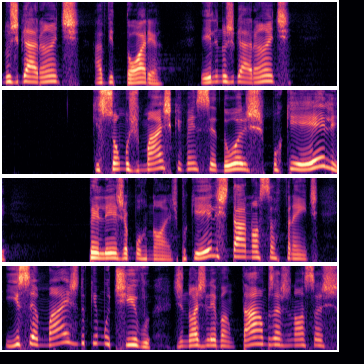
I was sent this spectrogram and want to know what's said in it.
nos garante a vitória, Ele nos garante que somos mais que vencedores, porque Ele peleja por nós, porque Ele está à nossa frente e isso é mais do que motivo de nós levantarmos as nossas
